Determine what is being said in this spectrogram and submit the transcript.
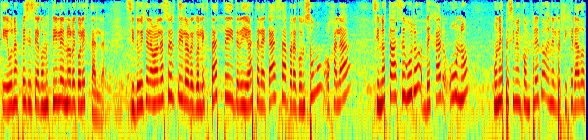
que una especie sea comestible, no recolectarla. Si tuviste la mala suerte y lo recolectaste y te lo llevaste a la casa para consumo, ojalá, si no estabas seguro, dejar uno, un espécimen completo en el refrigerador.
